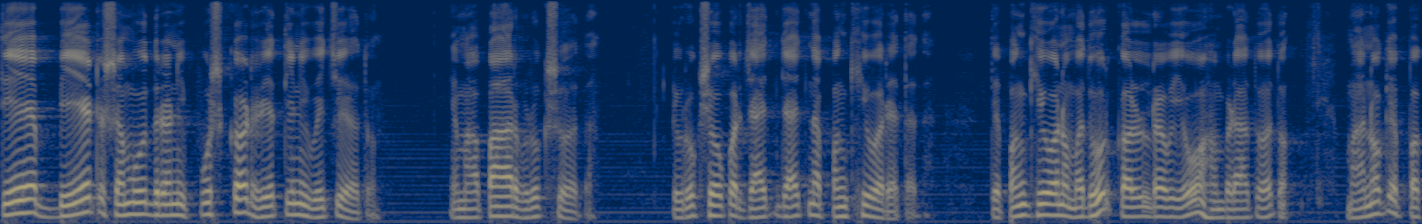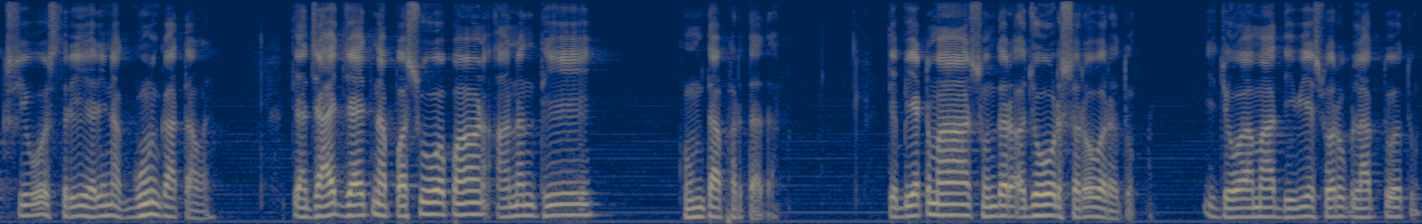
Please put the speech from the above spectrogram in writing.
તે બેટ સમુદ્રની પુષ્કળ રેતીની વચ્ચે હતો. એમાં અપાર વૃક્ષો હતા. એ વૃક્ષો ઉપર જાત જાતના પંખીઓ રહેતા હતા. તે પંખીઓનો મધુર કલરવ એવો સંભળાતો હતો. માનો કે પક્ષીઓ શ્રીહરિના ગુણ ગાતા હોય. ત્યાં જાત જાતના પશુઓ પણ આનંદથી ઘૂમતા ફરતા હતા. તે બેટમાં સુંદર અજોડ સરોવર હતું. એ જોવામાં દિવ્ય સ્વરૂપ લાગતું હતું.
